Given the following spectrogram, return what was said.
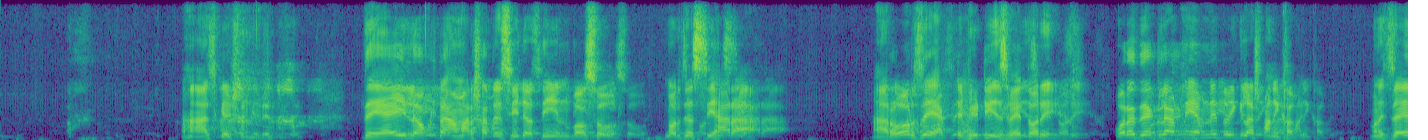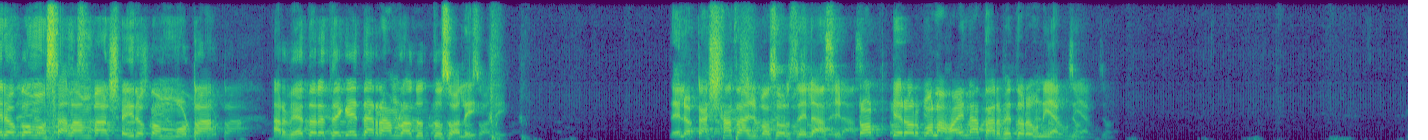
আজকে শুনলেন তো এই লোকটা আমার সাথে ছিল তিন বছর। ওর যে চেহারা আর ওর যে অ্যাক্টিভিটিস ভেতরে, ওরে দেখলে আপনি এমনি দুই গ্লাস পানি খাবেন। মানে যেই রকম ও সালাম বা সেই রকম মোটা, আর ভেতরে থেকে তার রাম রাজত্ব চলে। লোকটা সাতাশ বছর জেলে আছে। টপ টেরর বলা হয় না, তার ভেতরে উনি একজন।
